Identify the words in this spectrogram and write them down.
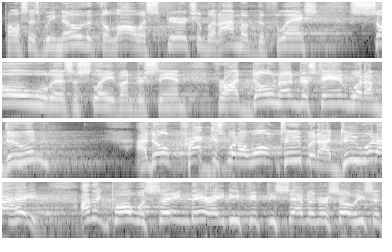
Paul says, We know that the law is spiritual, but I'm of the flesh, sold as a slave under sin, for I don't understand what I'm doing I don't practice what I want to, but I do what I hate. I think Paul was saying there, AD 57 or so, he said,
